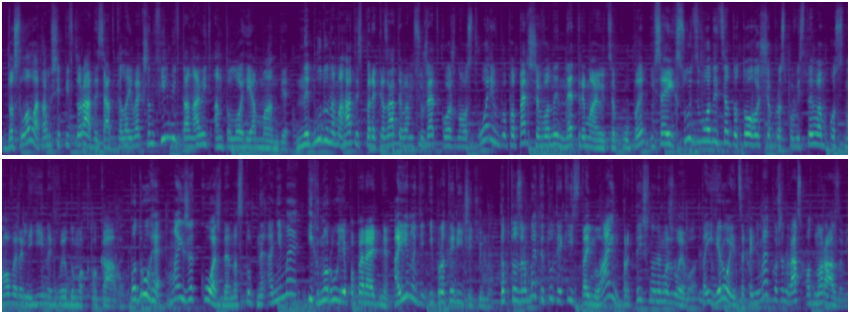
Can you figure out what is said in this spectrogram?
До слова, там ще півтора десятка лайв-екшн фільмів та навіть антологія манги. Не буду намагатись переказати вам сюжет кожного з творів, бо, по-перше, вони не тримаються купи, і вся їх суть зводиться до того, щоб розповісти вам основи релігійних видумок Окави. По-друге, майже кожне наступне аніме ігнорує попереднє, а іноді і протирічить йому. Тобто зробити тут якийсь таймлайн практично неможливо. Та й герої цих аніме кожен раз одноразові,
